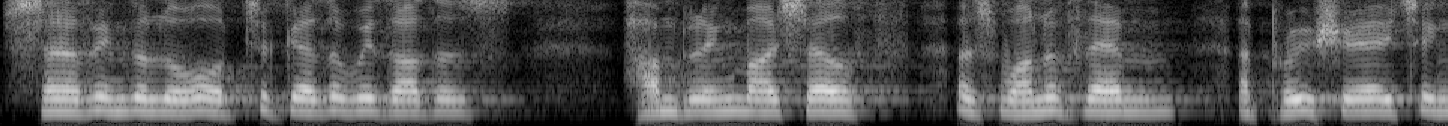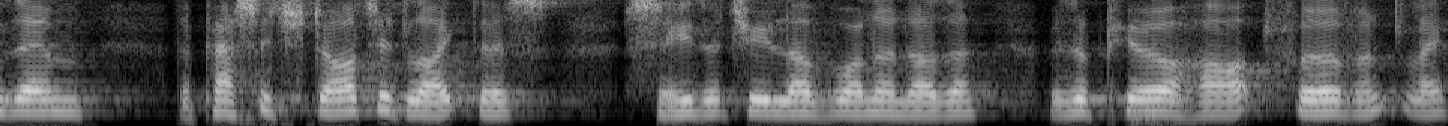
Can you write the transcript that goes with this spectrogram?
serving the Lord together with others, humbling myself as one of them, appreciating them. The passage started like this See that ye love one another with a pure heart fervently.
